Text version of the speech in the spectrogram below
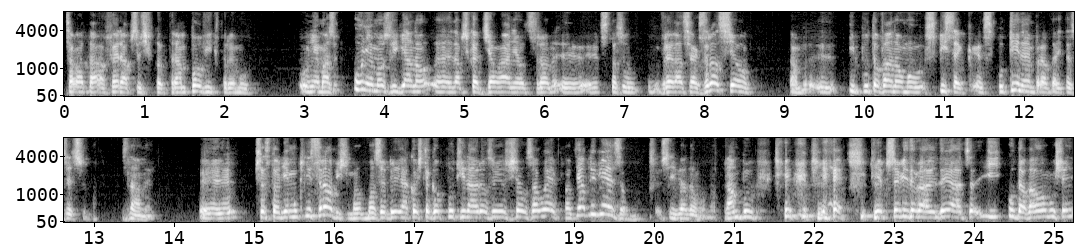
Cała ta afera przeciwko Trumpowi, któremu uniemożliwiano e, na przykład działanie od strony e, w stosunku w relacjach z Rosją, tam e, imputowano mu spisek z Putinem, prawda, i te rzeczy znane. Przez to nie mógł nic robić. Może by jakoś tego Putina, rozumiem, wziął za łeb. No diabli wiedzą, przecież nie wiadomo. No, Trump był nie, nieprzewidywalny i udawało mu się,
